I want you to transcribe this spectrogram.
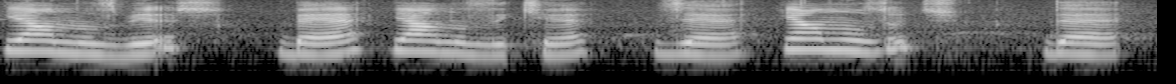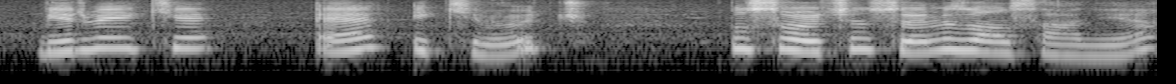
Yalnız 1 B. Yalnız 2 C. Yalnız 3 D. 1 ve 2 E. 2 ve 3 Bu soru için süremiz 10 saniye.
